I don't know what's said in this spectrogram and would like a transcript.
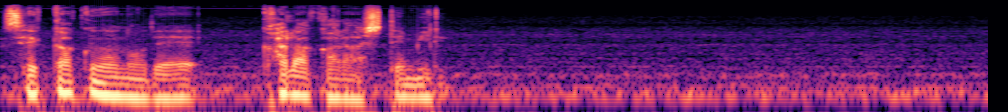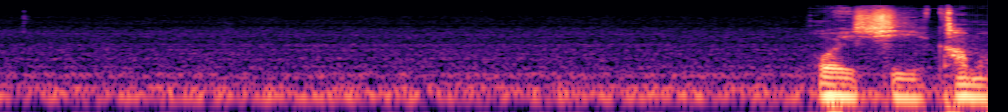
せっかくなのでカラカラしてみる。美味しいかも。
